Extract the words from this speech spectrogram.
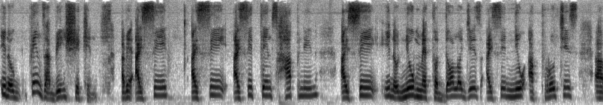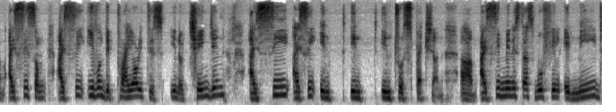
You know, things are being shaken. I mean, I see, I see, I see things happening I see, you know, new methodologies. I see new approaches. Um, I see some. I see even the priorities, you know, changing. I see. I see in in introspection. Um, I see ministers who feel a need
